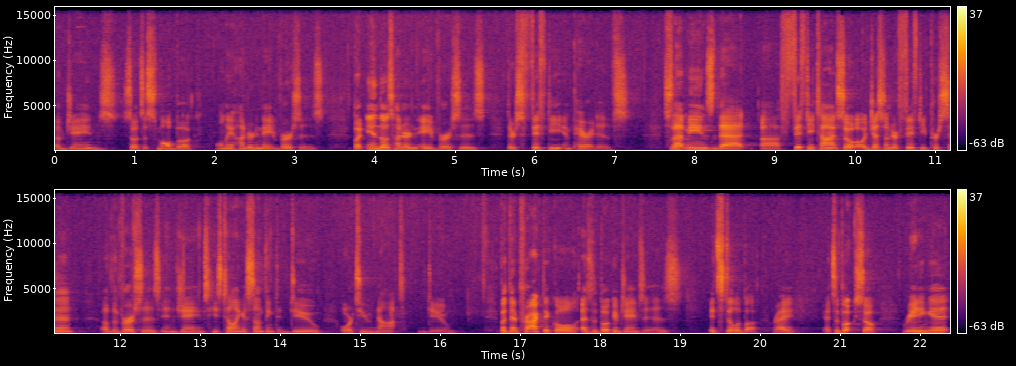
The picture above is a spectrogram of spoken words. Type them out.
of James, so it's a small book, only 108 verses. But in those 108 verses, there's 50 imperatives. So that means that uh, 50 times, so just under 50% of the verses in James, he's telling us something to do or to not do. But then, practical as the book of James is, it's still a book, right? It's a book. So, reading it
